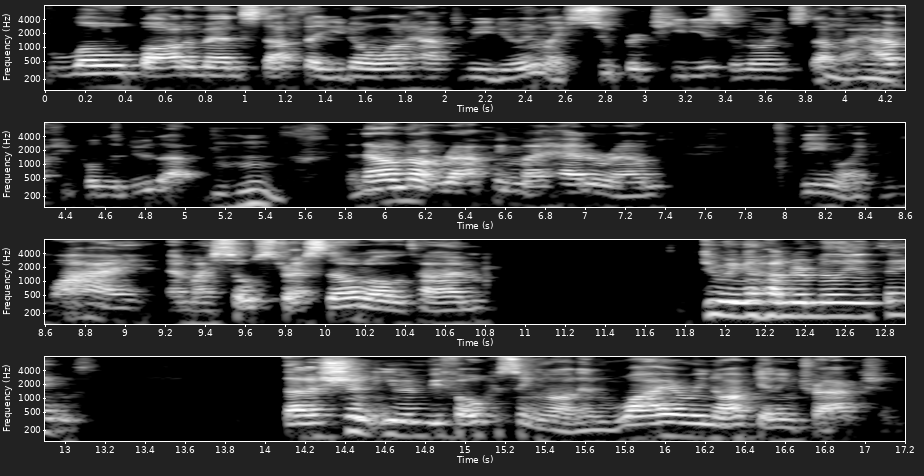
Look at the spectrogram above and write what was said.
low bottom end stuff that you don't want to have to be doing like super tedious annoying stuff i Mhm. have people to do that Mhm. and now i'm not wrapping my head around being like why am i so stressed out all the time doing a hundred million things that I shouldn't even be focusing on. And why are we not getting traction?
